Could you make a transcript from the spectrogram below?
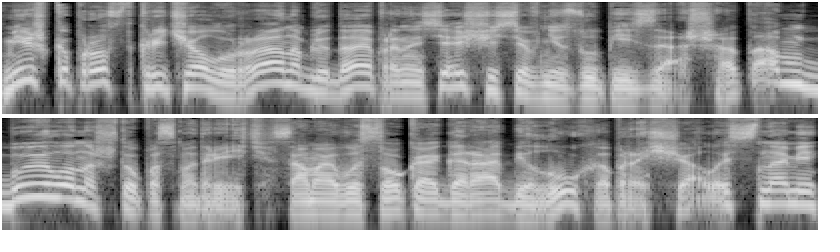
Мишка просто кричал «Ура!», наблюдая проносящийся внизу пейзаж. А там было на что посмотреть. Самая высокая гора Белуха прощалась с нами,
